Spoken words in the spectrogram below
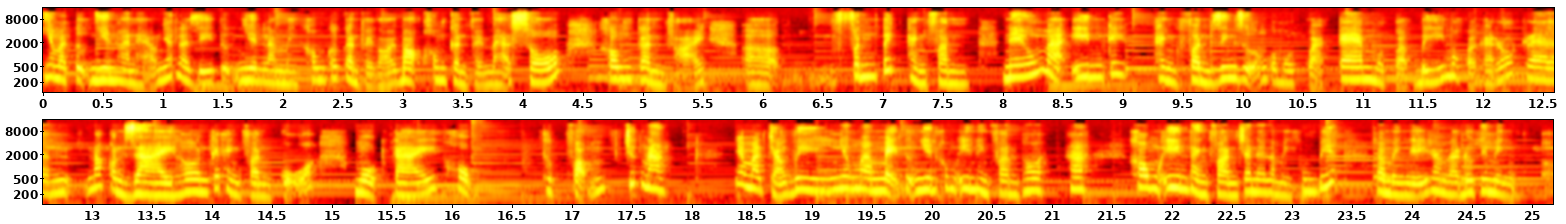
Nhưng mà tự nhiên hoàn hảo nhất là gì? Tự nhiên là mình không có cần phải gói bọc không cần phải mã số không cần phải uh, phân tích thành phần. Nếu mà in cái thành phần dinh dưỡng của một quả cam một quả bí một quả cà rốt ra là nó còn dài hơn cái thành phần của một cái hộp thực phẩm chức năng. Nhưng mà chẳng vì nhưng mà mẹ tự nhiên không in thành phần thôi ha. Không in thành phần cho nên là mình không biết. Và mình nghĩ rằng là đôi khi mình ờ,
